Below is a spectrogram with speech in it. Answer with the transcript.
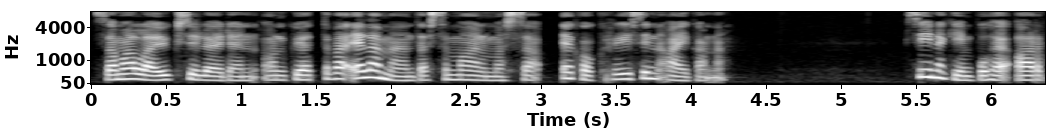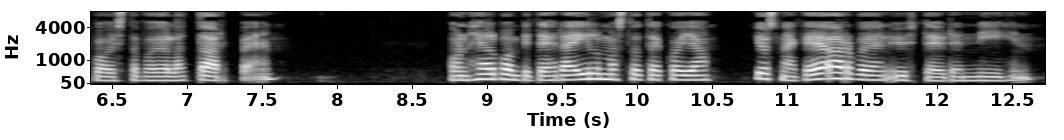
Samalla yksilöiden on kyettävä elämään tässä maailmassa ekokriisin aikana. Siinäkin puhe arvoista voi olla tarpeen. On helpompi tehdä ilmastotekoja, jos näkee arvojen yhteyden niihin.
